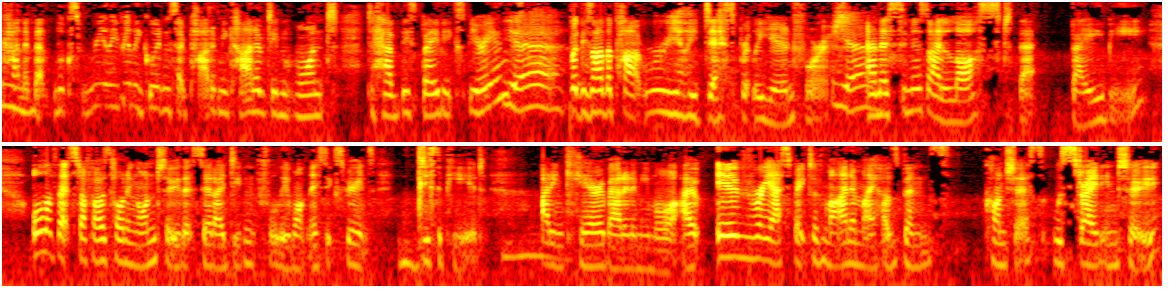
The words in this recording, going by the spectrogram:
kind of Mm. that looks really, really good. And so part of me kind of didn't want to have this baby experience. Yeah. But this other part really desperately yearned for it. Yeah. And as soon as I lost that baby, all of that stuff I was holding on to that said I didn't fully want this experience disappeared. I didn't care about it anymore. I, every aspect of mine and my husband's conscious was straight into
